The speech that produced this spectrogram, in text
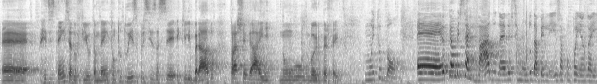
é, resistência do fio também. Então tudo isso precisa ser equilibrado para chegar aí no loiro perfeito. Muito bom. É, eu tenho observado, né, nesse mundo da beleza, acompanhando aí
